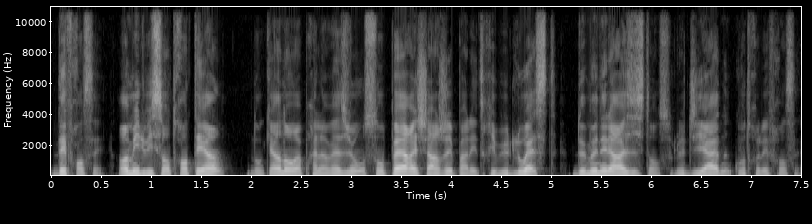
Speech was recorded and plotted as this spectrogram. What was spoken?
des Français. En 1831, donc un an après l'invasion, son père est chargé par les tribus de l'Ouest de mener la résistance, le djihad contre les Français.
